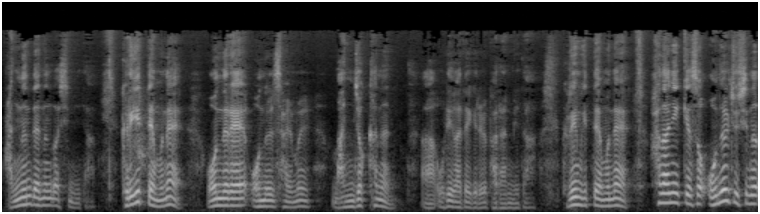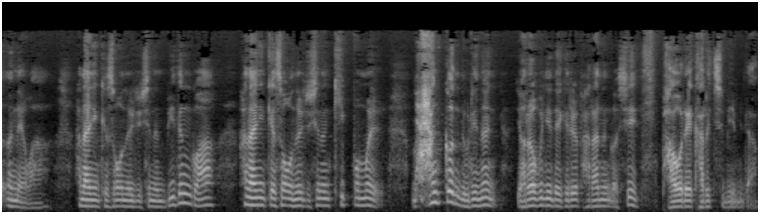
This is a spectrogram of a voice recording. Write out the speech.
않는다는 것입니다. 그렇기 때문에 오늘의 오늘 삶을 만족하는 아, 우리가 되기를 바랍니다. 그렇기 때문에 하나님께서 오늘 주시는 은혜와 하나님께서 오늘 주시는 믿음과 하나님께서 오늘 주시는 기쁨을 마음껏 누리는 여러분이 되기를 바라는 것이 바울의 가르침입니다.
